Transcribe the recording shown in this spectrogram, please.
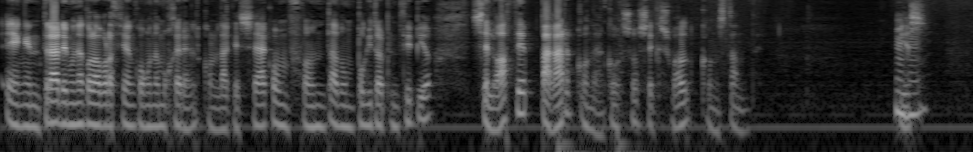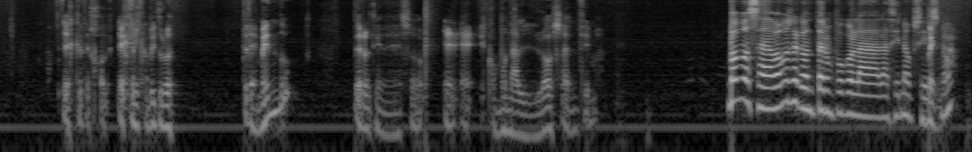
en entrar en una colaboración con una mujer en- con la que se ha confrontado un poquito al principio, se lo hace pagar con acoso sexual constante. Y es, es que te jode. Es que el capítulo es tremendo, pero tiene eso eh, eh, como una losa encima. Vamos a, vamos a contar un poco la, la sinopsis, Venga. ¿no?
